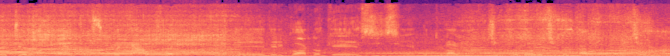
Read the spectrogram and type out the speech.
leggero vantaggio su Beckhauser e vi ricordo che sì, sì, Bottiroli una 312 Beckhauser invece ha una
